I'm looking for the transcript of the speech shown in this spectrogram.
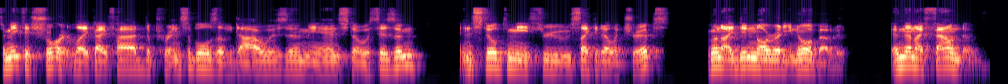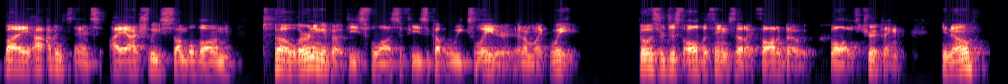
to make it short like i've had the principles of taoism and stoicism instilled to me through psychedelic trips when i didn't already know about it and then I found by happenstance, I actually stumbled on to learning about these philosophies a couple weeks later. And I'm like, wait, those are just all the things that I thought about while I was tripping, you know?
